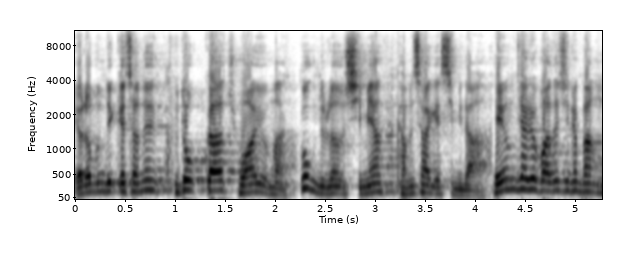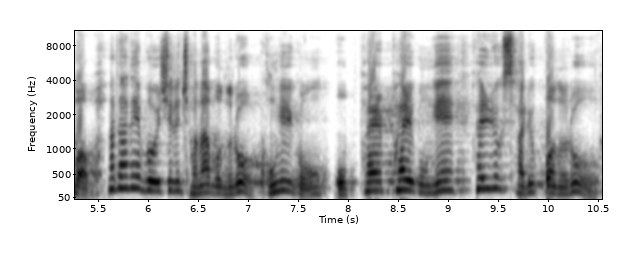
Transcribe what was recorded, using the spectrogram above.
여러분들께서는 구독과 좋아요만 꾹 눌러주시면 감사하겠습니다. 대응 자료 받으시는 방법 하단에 보이시는 전화번호로 010-5880-8646번으로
